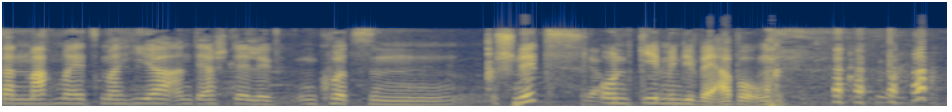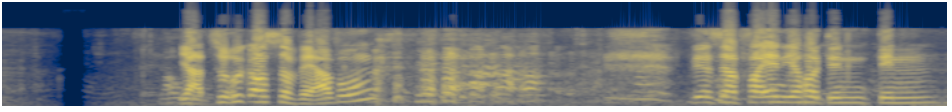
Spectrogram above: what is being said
dann machen wir jetzt mal hier an der Stelle einen kurzen Schnitt Ja. und geben in die Werbung. Ja, zurück aus der Werbung. Wir feiern ja heute den, den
